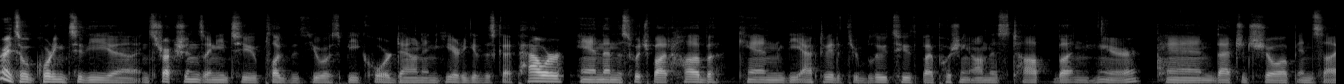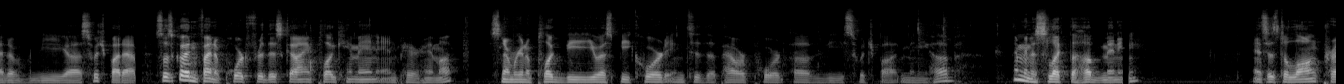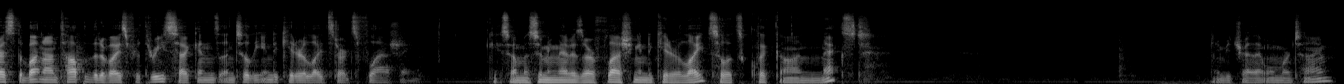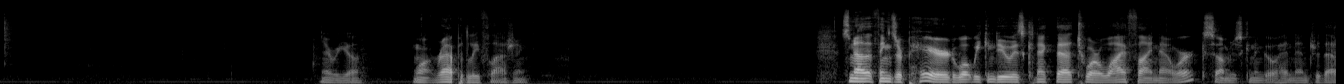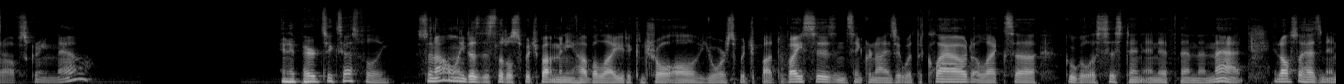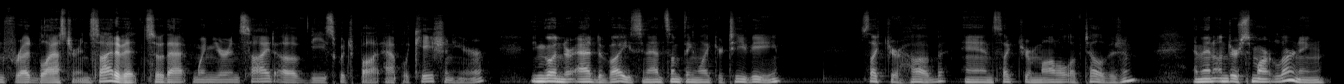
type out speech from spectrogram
All right, so according to the uh, instructions, I need to plug the USB cord down in here to give this guy power, and then the SwitchBot hub can be activated through Bluetooth by pushing on this top button here, and that should show up inside of the uh, SwitchBot app. So let's go ahead and find a port for this guy, plug him in, and pair him up. So now we're going to plug the USB cord into the power port of the SwitchBot Mini Hub. I'm going to select the Hub Mini and it says to long press the button on top of the device for three seconds until the indicator light starts flashing. Okay, so I'm assuming that is our flashing indicator light, so let's click on next. Maybe try that one more time. There we go. We want rapidly flashing. So now that things are paired, what we can do is connect that to our Wi-Fi network. So I'm just going to go ahead and enter that off screen now and it paired successfully. So not only does this little SwitchBot Mini Hub allow you to control all of your SwitchBot devices and synchronize it with the cloud, Alexa, Google Assistant, and if then then that, it also has an infrared blaster inside of it so that when you're inside of the SwitchBot application here, you can go under Add Device and add something like your TV, select your hub, and select your model of television. And then under Smart Learning,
